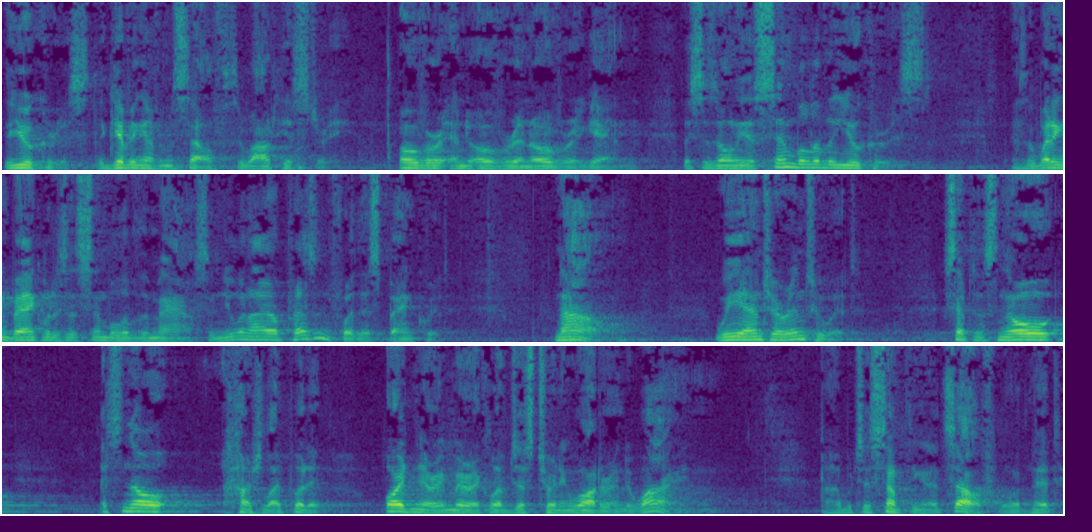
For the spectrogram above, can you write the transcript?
the Eucharist, the giving of Himself throughout history, over and over and over again. This is only a symbol of the Eucharist, as the wedding banquet is a symbol of the Mass, and you and I are present for this banquet. Now, we enter into it except it's no, it's no, how shall I put it, ordinary miracle of just turning water into wine, uh, which is something in itself, we'll admit.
